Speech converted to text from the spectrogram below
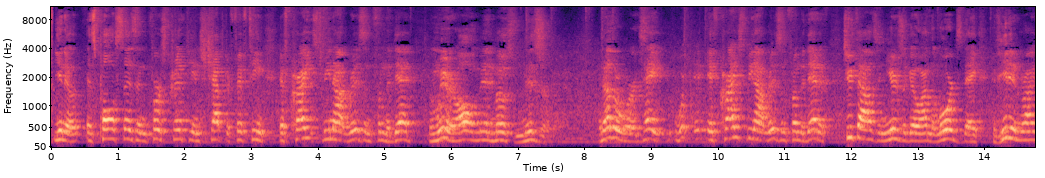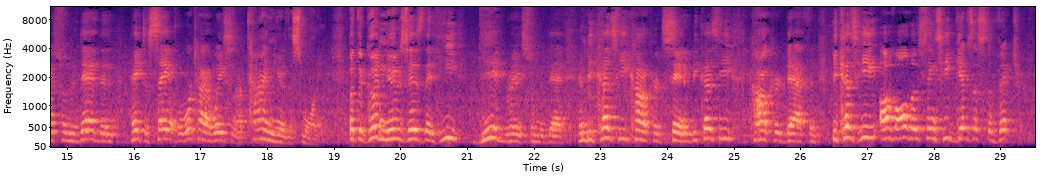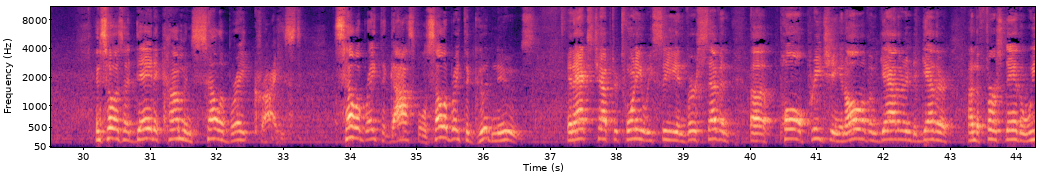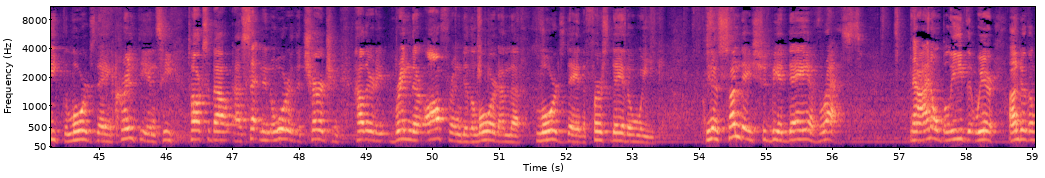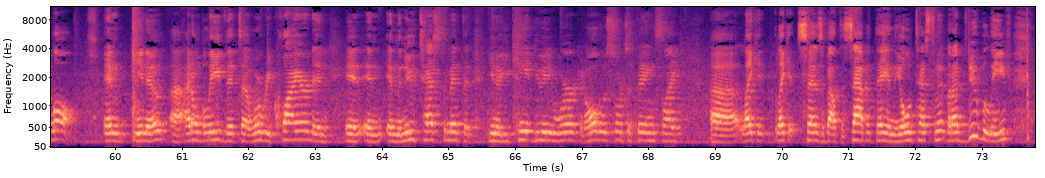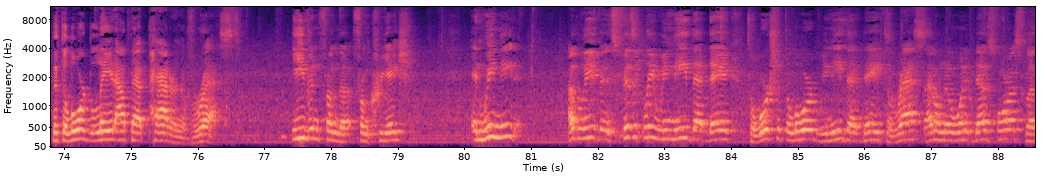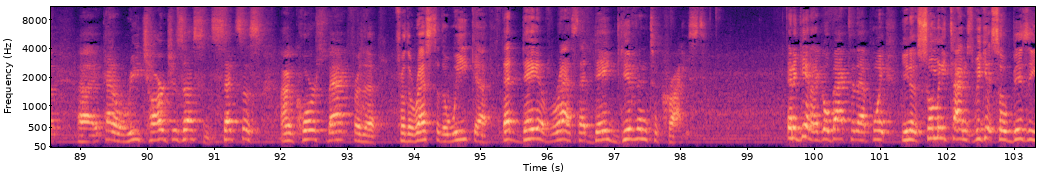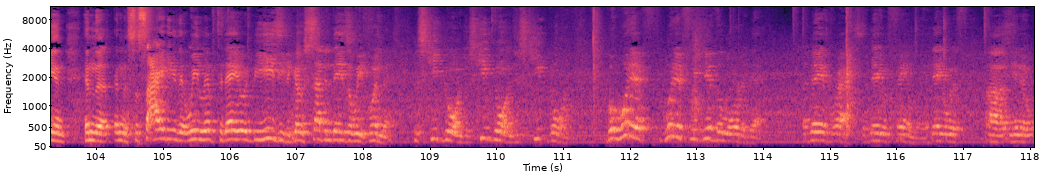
you know, as Paul says in 1 Corinthians chapter 15, if Christ be not risen from the dead, then we are all men most miserable. In other words, hey, if Christ be not risen from the dead, if 2,000 years ago on the Lord's Day, if he didn't rise from the dead, then hate to say it, but we're kind of wasting our time here this morning. But the good news is that he did raise from the dead. And because he conquered sin, and because he conquered death, and because he, of all those things, he gives us the victory. And so it's a day to come and celebrate Christ, celebrate the gospel, celebrate the good news. In Acts chapter 20, we see in verse 7 uh, Paul preaching and all of them gathering together on the first day of the week, the Lord's Day. In Corinthians, he talks about uh, setting in order the church and how they're to bring their offering to the Lord on the Lord's Day, the first day of the week. You know, Sunday should be a day of rest. Now, I don't believe that we're under the law. And, you know, uh, I don't believe that uh, we're required in, in, in, the New Testament that, you know, you can't do any work and all those sorts of things like, uh, like, it, like it says about the Sabbath day in the Old Testament. But I do believe that the Lord laid out that pattern of rest, even from, the, from creation. And we need it. I believe it's physically we need that day to worship the Lord. We need that day to rest. I don't know what it does for us, but uh, it kind of recharges us and sets us on course back for the for the rest of the week. Uh, that day of rest, that day given to Christ. And again, I go back to that point. You know, so many times we get so busy in, in the in the society that we live today. It would be easy to go seven days a week, wouldn't it? Just keep going, just keep going, just keep going. But what if what if we give the Lord a day, a day of rest, a day with family, a day with uh, you know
